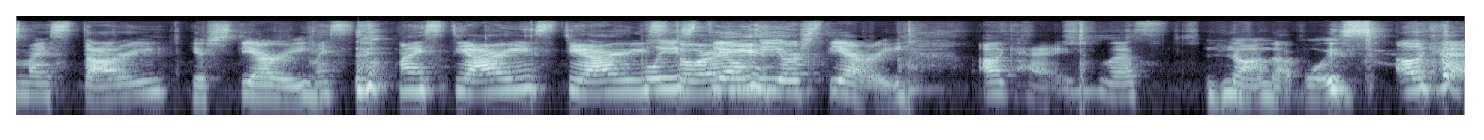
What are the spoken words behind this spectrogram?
My story? Your theory. My, my starry, starry Please story? tell me your theory. Okay, let's. Not in that voice. Okay,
